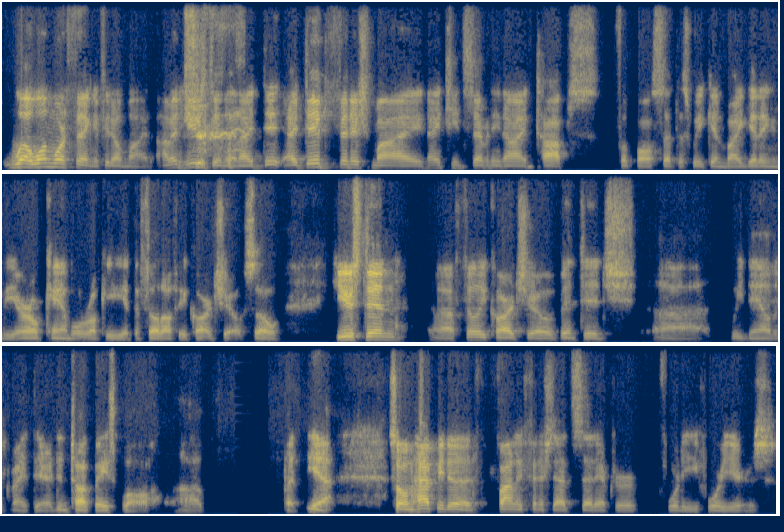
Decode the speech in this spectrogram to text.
Well, one more thing, if you don't mind. I'm in Houston, sure. and I did I did finish my 1979 Topps football set this weekend by getting the Earl Campbell rookie at the Philadelphia Card Show. So, Houston, uh, Philly Card Show, vintage. Uh, we nailed it right there. I didn't talk baseball, uh, but yeah. So I'm happy to finally finish that set after 44 years.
